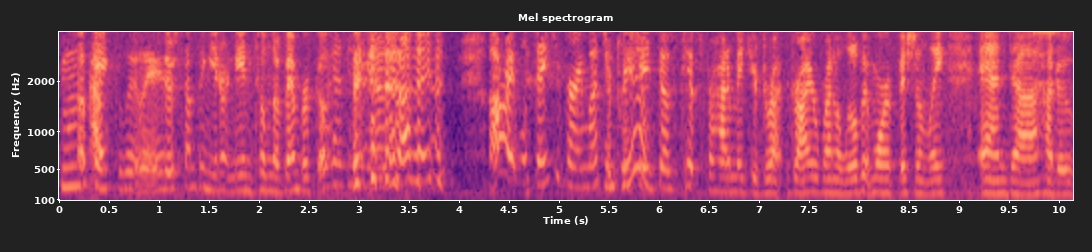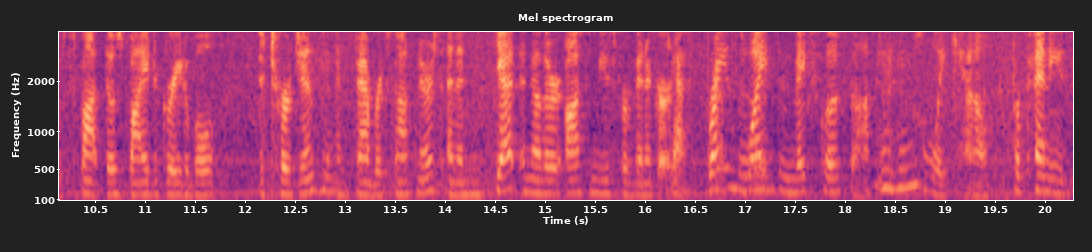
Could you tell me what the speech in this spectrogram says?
-hmm, okay. Absolutely. If there's something you don't need until November, go ahead and hang outside. All right. Well, thank you very much. Thank Appreciate you. those tips for how to make your dryer run a little bit more efficiently and uh, how to spot those biodegradable detergents mm -hmm. and fabric softeners, and a, yet another awesome use for vinegar. Yes, Brightens absolutely. whites and makes clothes soft. Mm -hmm. Holy cow, for pennies.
